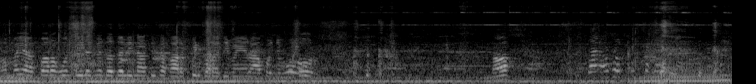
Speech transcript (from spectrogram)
Mamaya, para kung di lang yung dadali natin sa carpet para di mahirapan yung motor. No? Gano'n sorted sa kanya.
